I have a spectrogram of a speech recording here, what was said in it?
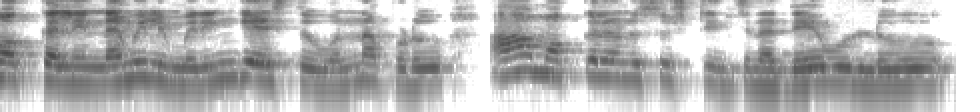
మొక్కల్ని నమిలి మిరింగేస్తూ ఉన్నప్పుడు ఆ మొక్కలను సృష్టించిన దేవుళ్ళు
